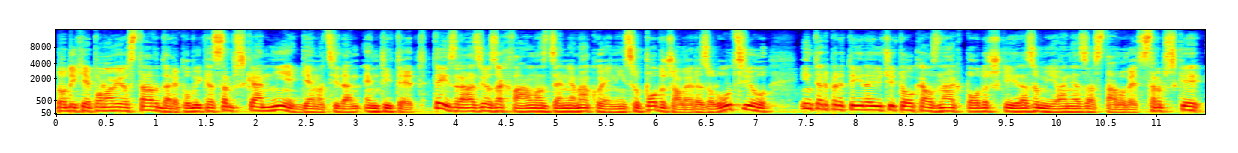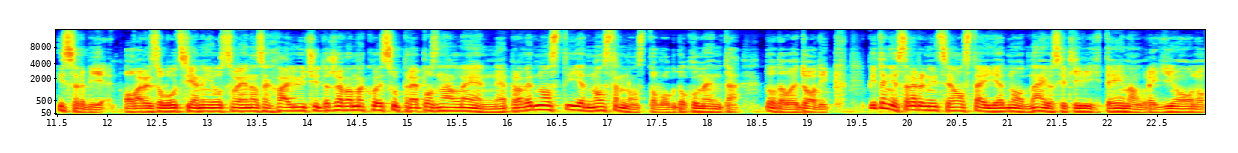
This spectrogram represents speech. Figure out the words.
Dodik je ponovio stav da Republika Srpska nije genocidan entitet, te izrazio zahvalnost zemljama koje nisu podržale rezoluciju, interpretirajući to kao znak podrške i razumijevanja za stavove Srpske i Srbije. Ova rezolucija nije usvojena zahvaljujući državama koje su prepoznale nepravednost i jednostranost ovog dokumenta, dodao je Dodik. Pitanje Srebrenice ostaje jedno od najosjetljivih tema u regionu,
